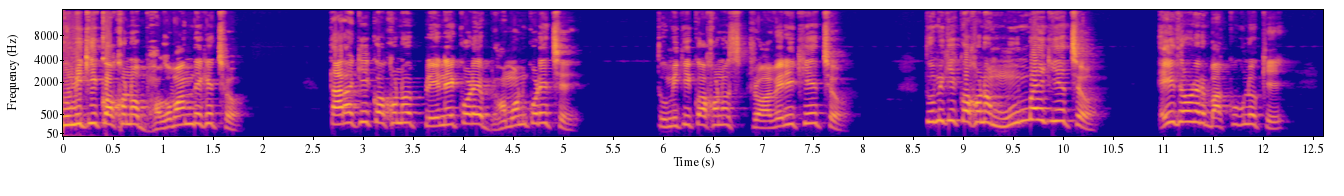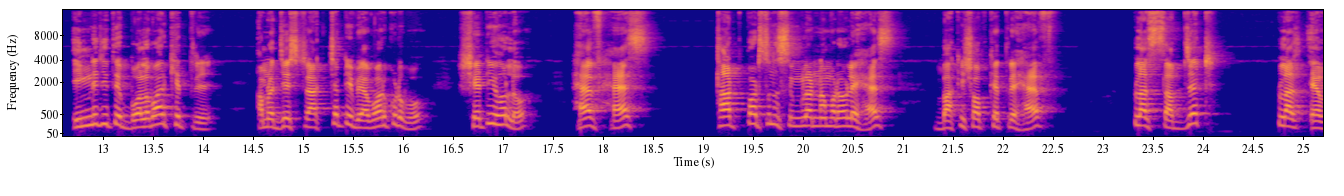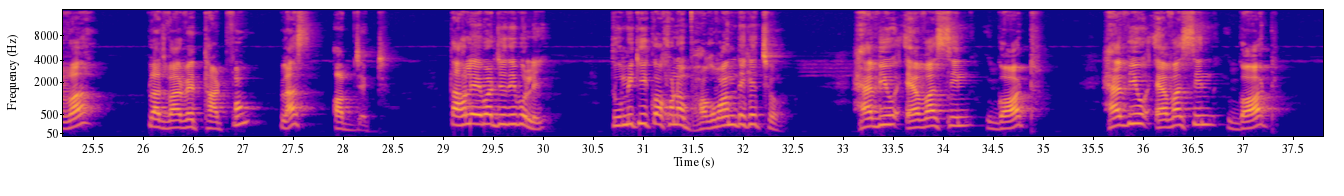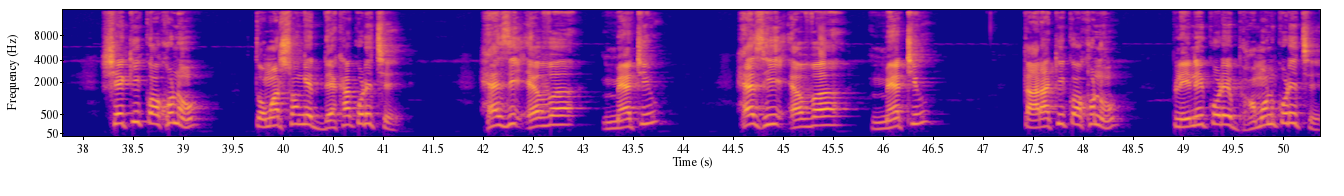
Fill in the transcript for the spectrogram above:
তুমি কি কখনো ভগবান দেখেছ? তারা কি কখনো প্লেনে করে ভ্রমণ করেছে? তুমি কি কখনো স্ট্রবেরি খেয়েছ? তুমি কি কখনো মুম্বাই গিয়েছ? এই ধরনের বাক্যগুলোকে ইংরেজিতে বলবার ক্ষেত্রে আমরা যে স্ট্রাকচারটি ব্যবহার করব, সেটি হলো have has third person singular number হলে হ্যাজ বাকি সব ক্ষেত্রে have plus subject plus ever plus ভার্বের থার্ড ফর্ম প্লাস অবজেক্ট তাহলে এবার যদি বলি, তুমি কি কখনো ভগবান দেখেছ? Have you ever seen God have you ever seen God সে কি কখনো তোমার সঙ্গে দেখা করেছে? Has he ever met you has he ever met you তারা কি কখনো প্লেনে করে ভ্রমণ করেছে?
